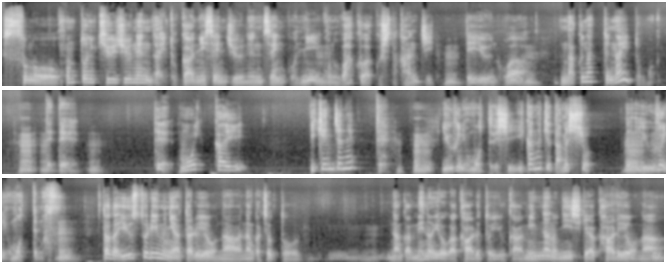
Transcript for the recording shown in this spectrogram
その、本当に90年代とか2010年前後に、このワクワクした感じっていうのは、なくなってないと思ってて、で、もう一回、いけんじゃね？っていうふうに思ってるし、行かなきゃダメっしょっていうふうに思ってます。ただユーストリームに当たるようななんかちょっとなんか目の色が変わるというかみんなの認識が変わるような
